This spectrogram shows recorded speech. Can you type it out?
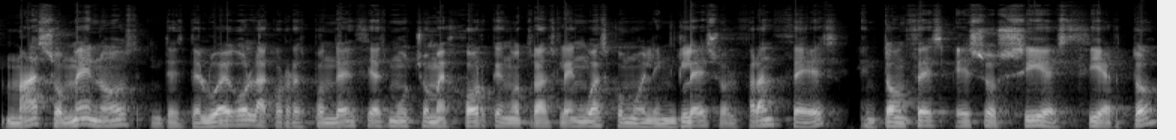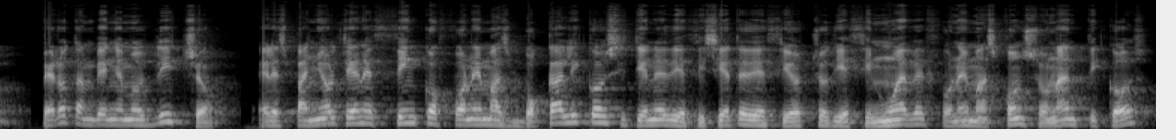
más o menos, desde luego la correspondencia es mucho mejor que en otras lenguas como el inglés o el francés, entonces eso sí es cierto, pero también hemos dicho el español tiene 5 fonemas vocálicos y tiene 17, 18, 19 fonemas consonánticos,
